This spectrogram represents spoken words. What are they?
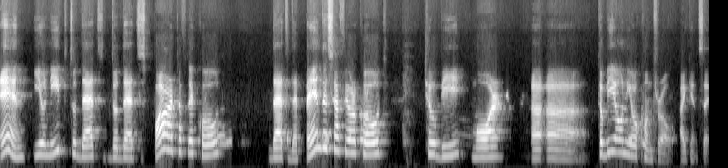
And you need to that to that part of the code, that dependency of your code, to be more uh, uh, to be on your control, I can say.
